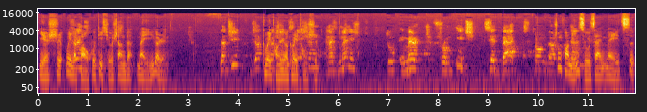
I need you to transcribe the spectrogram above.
也是为了保护地球上的每一个人。各位朋友，各位同事，中华民族在每次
